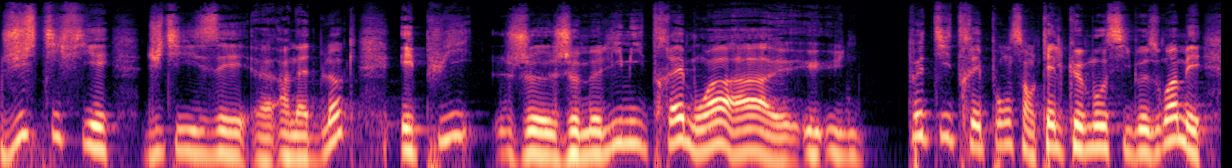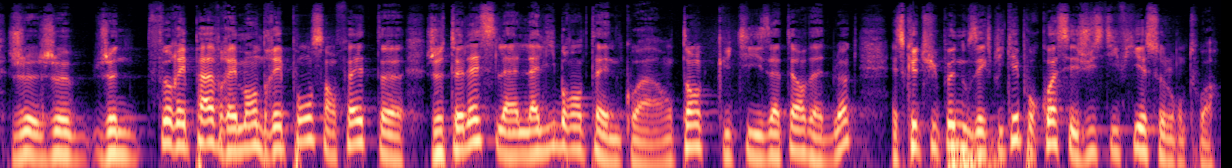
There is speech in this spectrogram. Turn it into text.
justifié d'utiliser un AdBlock, et puis je, je me limiterai moi à une petite réponse en quelques mots si besoin, mais je, je, je ne ferai pas vraiment de réponse en fait. Euh, je te laisse la, la libre antenne quoi. En tant qu'utilisateur d'AdBlock, est-ce que tu peux nous expliquer pourquoi c'est justifié selon toi?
